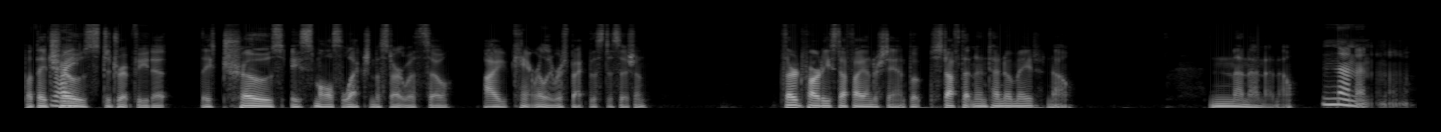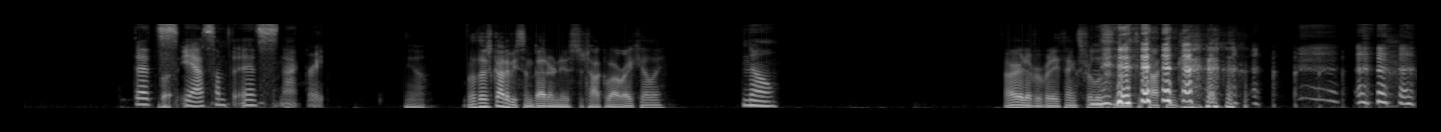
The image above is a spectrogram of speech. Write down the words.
But they Right. chose to drip feed it. They chose a small selection to start with, so I can't really respect this decision. Third party stuff I understand, but stuff that Nintendo made, no. No, no, no, no. No, no, no, no. That's yeah, something it's not great. Yeah. Well, there's got to be some better news to talk about, right, Kellie? No. All right, everybody. Thanks for listening to Talking.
